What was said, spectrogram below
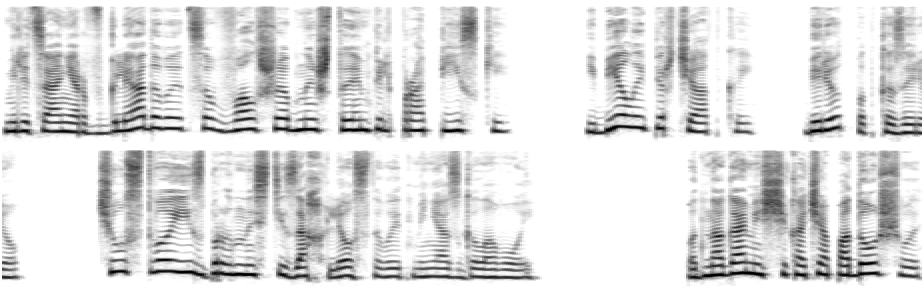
Милиционер вглядывается в волшебный штемпель прописки и белой перчаткой берет под козырек. Чувство избранности захлестывает меня с головой. Под ногами щекоча подошвы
